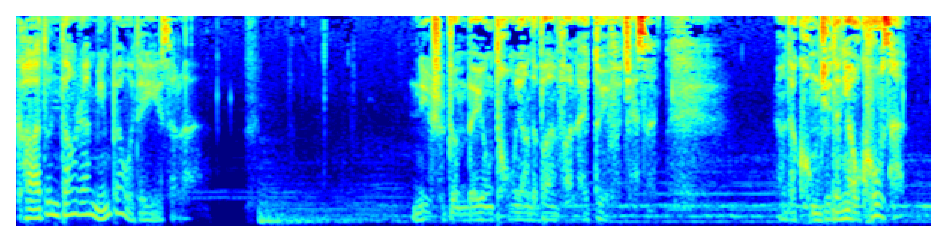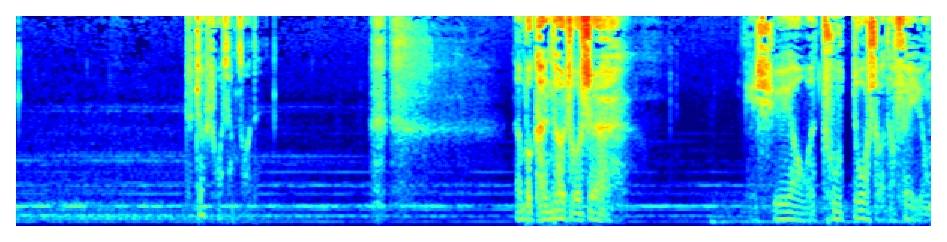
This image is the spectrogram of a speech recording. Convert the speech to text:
卡顿当然明白我的意思了。你是准备用同样的办法来对付杰森，让他恐惧的尿裤子？正是我想做的。那么，肯特厨师，你需要我出多少的费用，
